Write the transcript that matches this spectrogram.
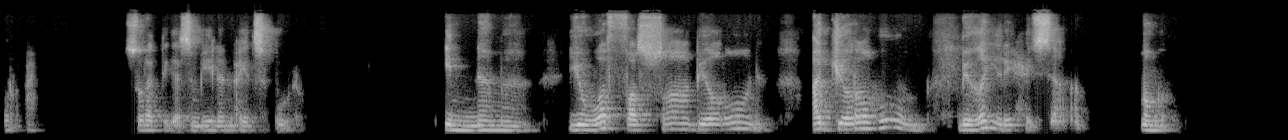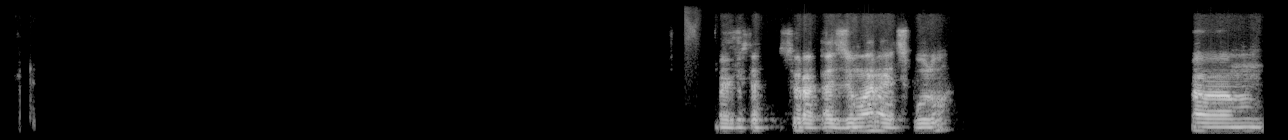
Quran. Surat 39 ayat 10. Innama yuwaffas sabirun ajrahum bighairi hisab. Monggo. Baik Ustaz, surat Az-Zumar ayat 10. Um,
